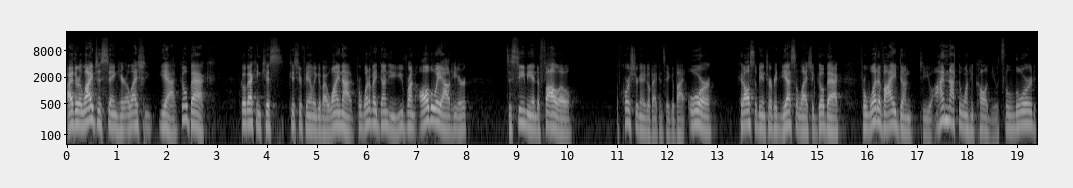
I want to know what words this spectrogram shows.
either Elijah's saying here, Elisha, yeah, go back. Go back and kiss, kiss your family goodbye. Why not? For what have I done to you? You've run all the way out here to see me and to follow. Of course, you're going to go back and say goodbye. Or could also be interpreted, yes, Elisha, go back. For what have I done to you? I'm not the one who called you. It's the Lord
